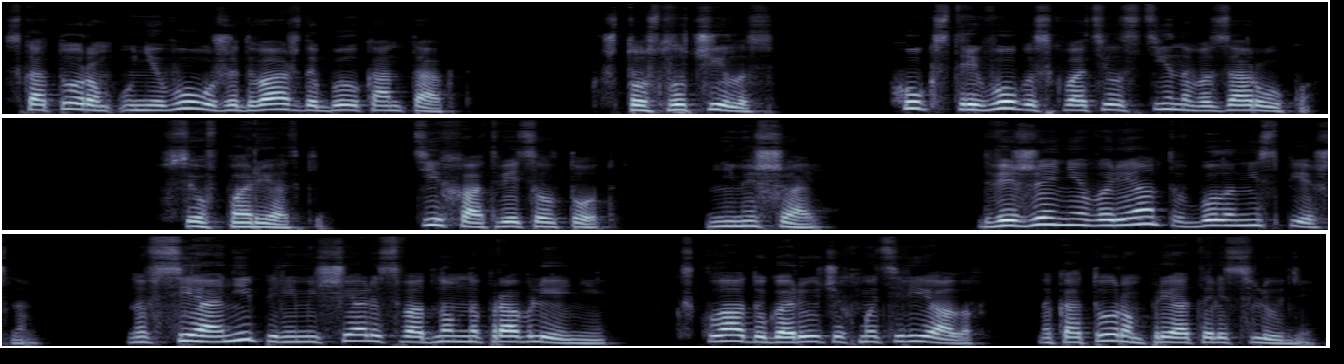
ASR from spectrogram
с которым у него уже дважды был контакт. Что случилось? Хук с тревогой схватил Стинова за руку. «Все в порядке», — тихо ответил тот. «Не мешай». Движение вариантов было неспешным, но все они перемещались в одном направлении, к складу горючих материалов, на котором прятались люди.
